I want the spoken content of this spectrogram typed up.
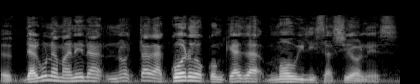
de alguna manera no está de acuerdo con que haya movilizaciones?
